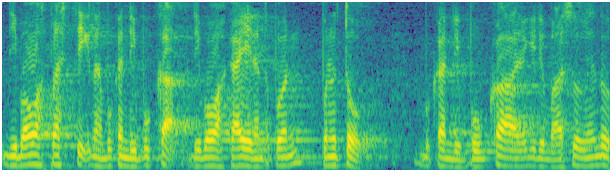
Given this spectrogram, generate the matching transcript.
Di bawah plastik lah. Bukan dibuka. Di bawah kain ataupun penutup. Bukan dibuka lagi, dia basuh macam tu.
